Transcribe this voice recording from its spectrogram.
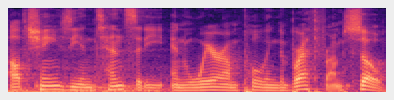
I'll change the intensity and where I'm pulling the breath from. So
